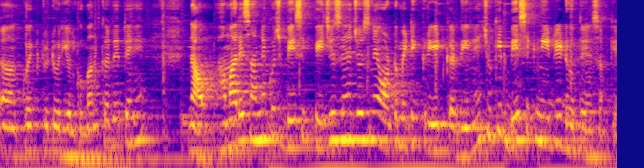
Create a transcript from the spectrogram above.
क्विक ट्यूटोरियल को बंद कर देते हैं। नाउ हमारे सामने कुछ बेसिक पेजेस हैं जो इसने ऑटोमेटिक क्रिएट कर दिए हैं, जो कि बेसिक नीडेड होते हैं सबके।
